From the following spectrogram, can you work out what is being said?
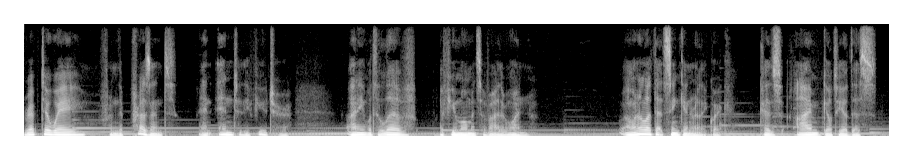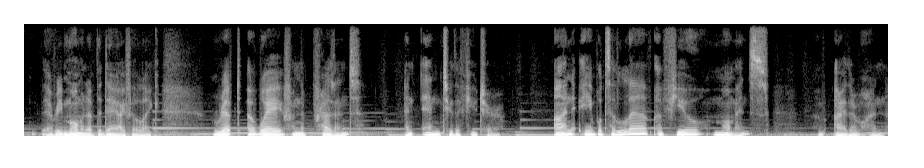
Ripped away from the present and into the future, unable to live a few moments of either one. I want to let that sink in really quick because I'm guilty of this every moment of the day, I feel like. Ripped away from the present and into the future, unable to live a few moments of either one.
